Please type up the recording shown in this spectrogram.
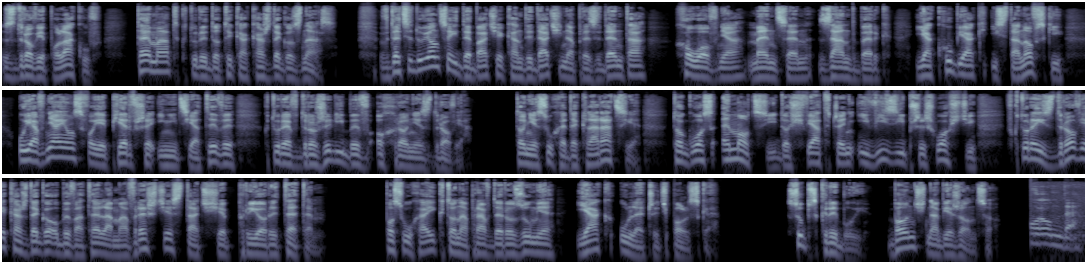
Zdrowie Polaków temat, który dotyka każdego z nas. W decydującej debacie kandydaci na prezydenta Hołownia, Mencen, Zandberg, Jakubiak i Stanowski ujawniają swoje pierwsze inicjatywy, które wdrożyliby w ochronie zdrowia. To nie suche deklaracje, to głos emocji, doświadczeń i wizji przyszłości, w której zdrowie każdego obywatela ma wreszcie stać się priorytetem. Posłuchaj, kto naprawdę rozumie, jak uleczyć Polskę. Subskrybuj, bądź na bieżąco. rundę.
